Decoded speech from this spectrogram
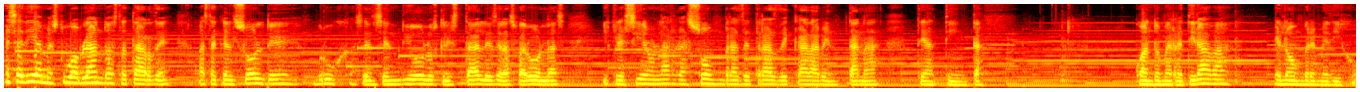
Ese día me estuvo hablando hasta tarde, hasta que el sol de brujas encendió los cristales de las farolas y crecieron largas sombras detrás de cada ventana de tinta. Cuando me retiraba, el hombre me dijo,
